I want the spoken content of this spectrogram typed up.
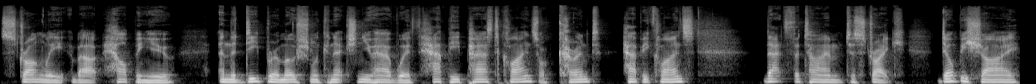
strongly about helping you and the deeper emotional connection you have with happy past clients or current happy clients, that's the time to strike. Don't be shy.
